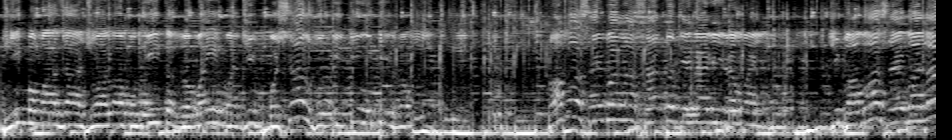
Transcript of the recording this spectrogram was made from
भीम माझा ज्वालामुखी तर रमाई माझी मशाल होती ती होती रमाई. बाबासाहेबांना साथ देणारी रमाई. जी बाबासाहेबांना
